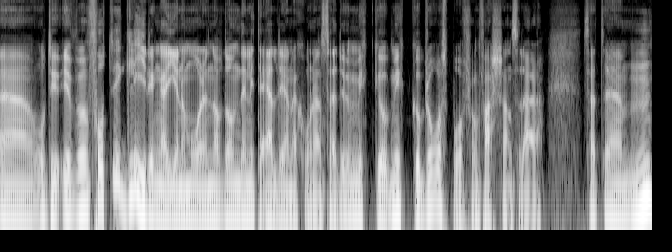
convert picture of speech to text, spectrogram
Uh, och du, jag har fått glidningar genom åren av dem, den lite äldre generationen, så du är mycket, mycket att brås på från farsan sådär. Så att, uh, mm.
